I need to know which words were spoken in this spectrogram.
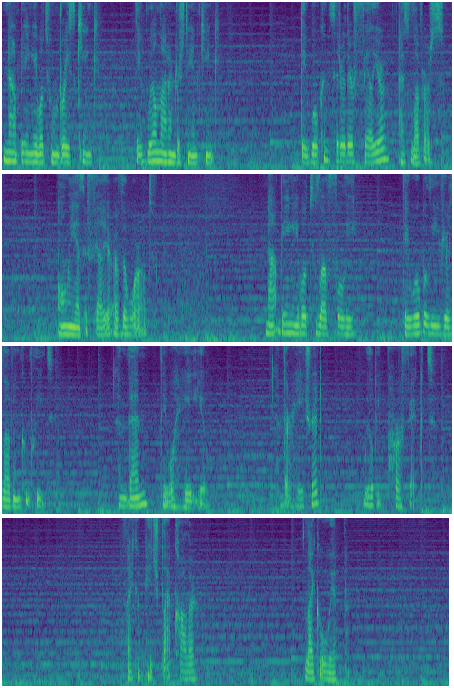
Not being able to embrace kink, they will not understand kink. They will consider their failure as lovers, only as a failure of the world. Not being able to love fully they will believe your love incomplete. And then they will hate you. And their hatred will be perfect. Like a pitch black collar, like a whip,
